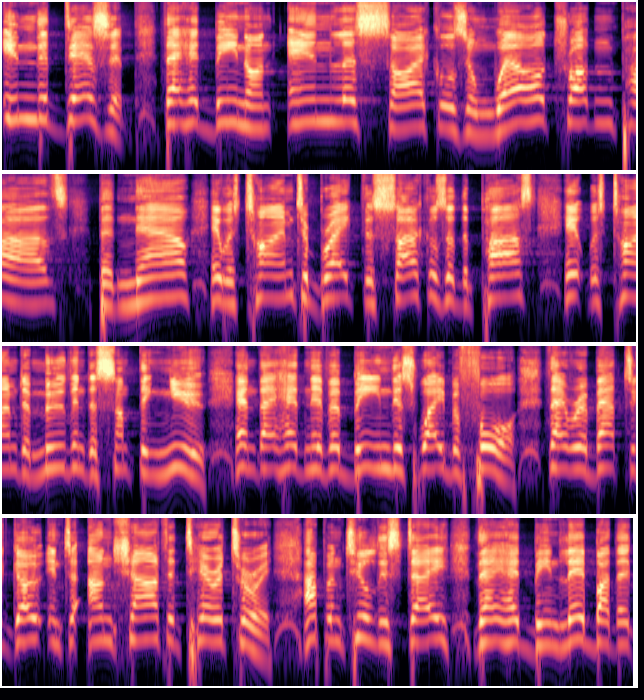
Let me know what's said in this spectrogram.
In the desert, they had been on endless cycles and well trodden paths, but now it was time to break the cycles of the past. It was time to move into something new, and they had never been this way before. They were about to go into uncharted territory. Up until this day, they had been led by the,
